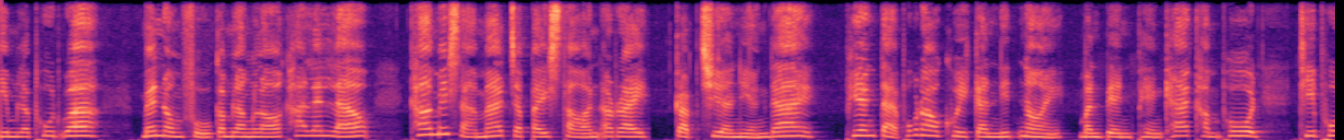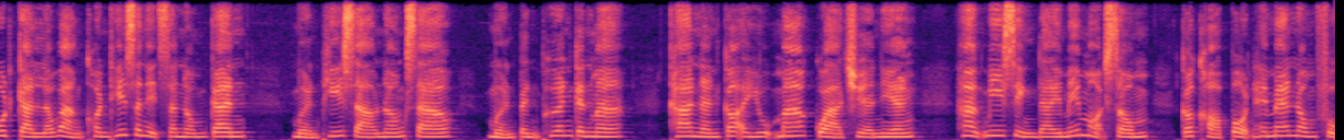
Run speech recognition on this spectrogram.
ยิ้มและพูดว่า แม่นมฝูกำลังล้อข้าเล่นแล้วข้าไม่สามารถจะไปสอนอะไรกับเฉียเนียงได้ เพียงแต่พวกเราคุยกันนิดหน่อย มันเป็นเพียงแค่คำพูด ที่พูดกันระหว่างคนที่สนิทสนมกัน เหมือนพี่สาวน้องสาว เหมือนเป็นเพื่อนกันมาข้านั้นก็อายุมากกว่าเฉียเนียง หากมีสิ่งใดไม่เหมาะสม ก็ขอโปรดให้แม่นมฝู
